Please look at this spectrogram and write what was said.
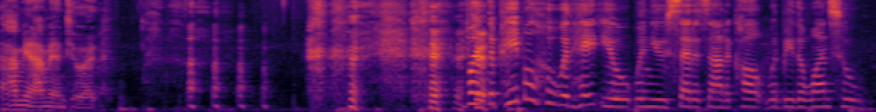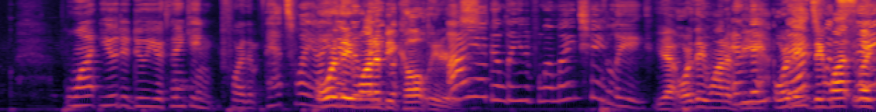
I mean, I'm into it. But the people who would hate you when you said it's not a cult would be the ones who want you to do your thinking for them. That's why I Or they to wanna be a- cult leaders. I had to leave La Leche League. Yeah, or they want to be, that- or they they want like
